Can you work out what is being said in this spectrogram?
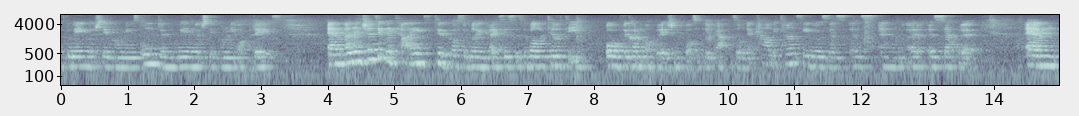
of the way in which the economy is owned and the way in which the economy operates. Um, and intrinsically tied to the cost of living crisis is the volatility of the current operation of fossil capital, and it can't, we can't see those as, as, um, as separate. Um,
